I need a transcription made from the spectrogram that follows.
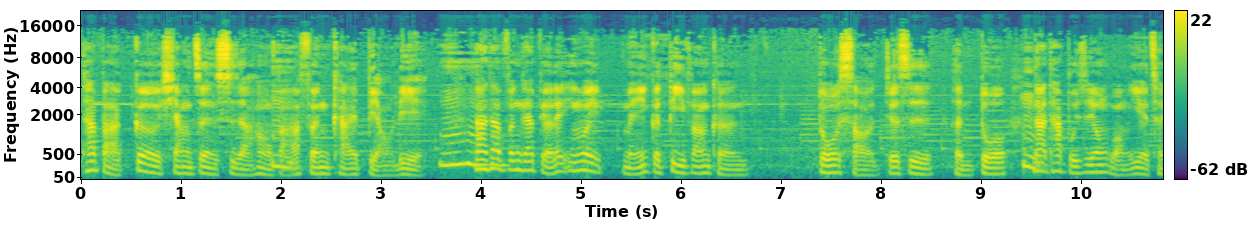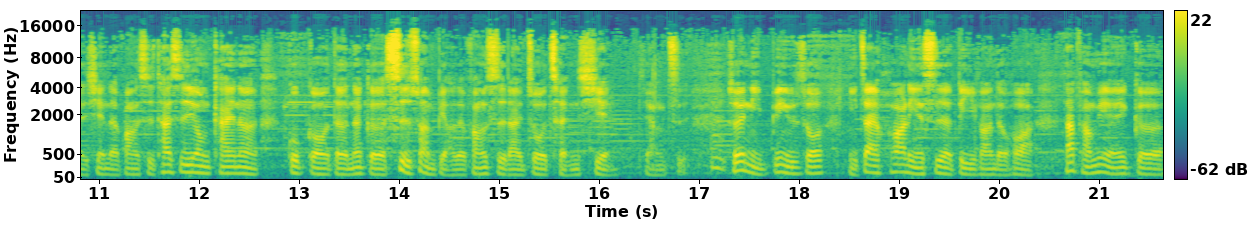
它把各乡镇市然后把它分开表列。嗯。那它分开表列，因为每一个地方可能。多少就是很多，那它不是用网页呈现的方式，它是用开那 Google 的那个试算表的方式来做呈现，这样子。所以你比如说你在花莲市的地方的话，它旁边有一个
